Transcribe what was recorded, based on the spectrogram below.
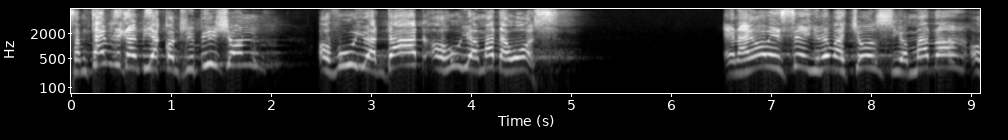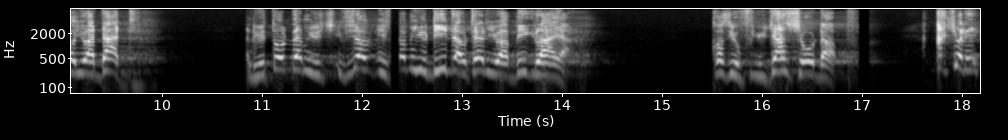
Sometimes it can be a contribution of who your dad or who your mother was. And I always say you never chose your mother or your dad. And you told them, you, if, you, if me you did, I'll tell you you're a big liar. Because you, you just showed up. Actually,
